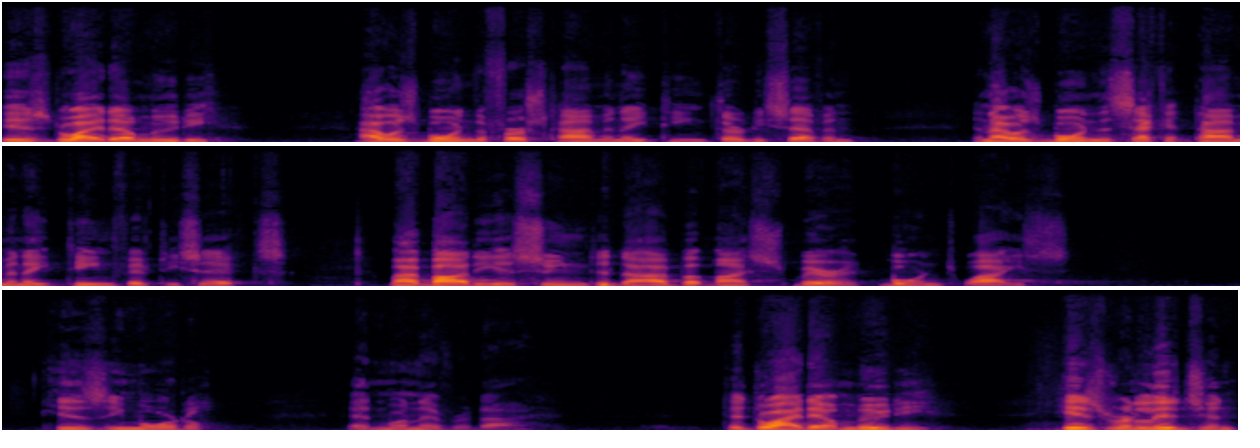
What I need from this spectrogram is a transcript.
is Dwight L. Moody. I was born the first time in 1837, and I was born the second time in 1856. My body is soon to die, but my spirit, born twice, is immortal and will never die to Dwight L. Moody, his religion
